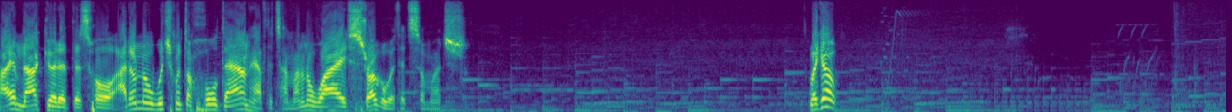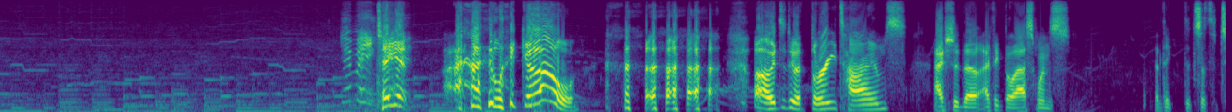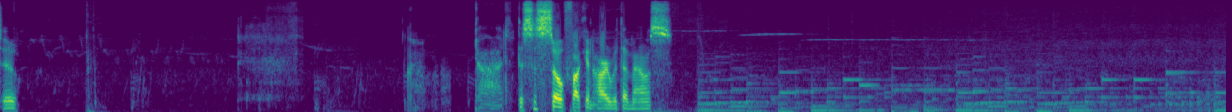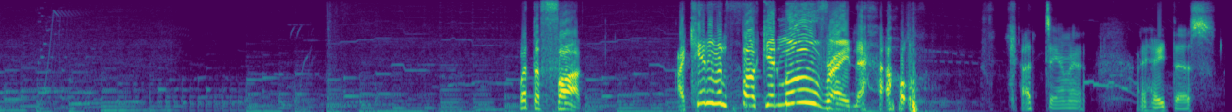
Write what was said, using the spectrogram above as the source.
I am not good at this hole. I don't know which one to hold down half the time. I don't know why I struggle with it so much. Let go. Give me Take it. Let go. oh, I had to do it three times. Actually, the I think the last one's. I think that's at the two. God, this is so fucking hard with the mouse. What the fuck? I can't even fucking move right now! God damn it. I hate this.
